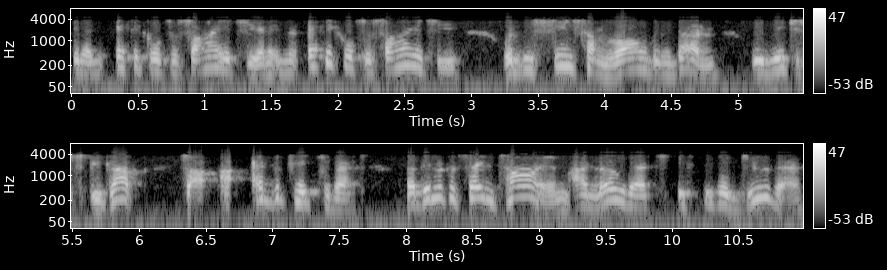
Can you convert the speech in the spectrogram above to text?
in an ethical society. And in an ethical society, when we see some wrong being done, we need to speak up. So I, I advocate for that. But then at the same time, I know that if people do that,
